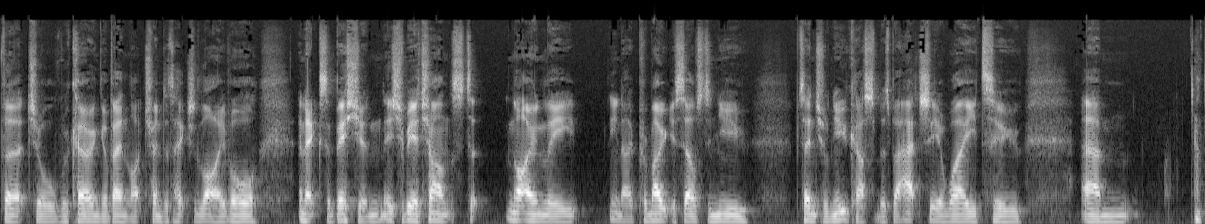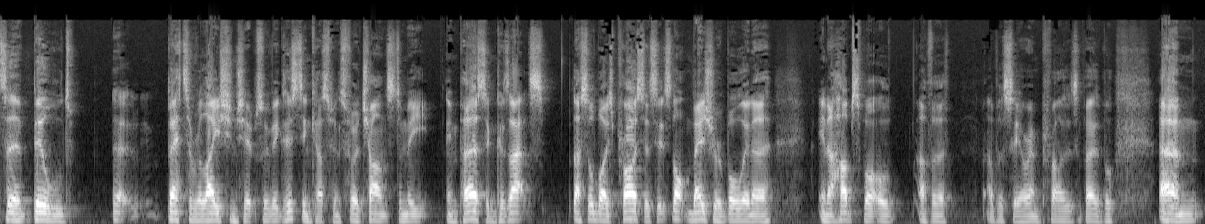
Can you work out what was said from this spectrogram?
virtual recurring event like Trend Detection Live or an exhibition. It should be a chance to not only you know promote yourselves to new potential new customers, but actually a way to um, to build uh, better relationships with existing customers for a chance to meet in person because that's that's almost priceless. It's not measurable in a in a HubSpot or other other CRM providers available. Um,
